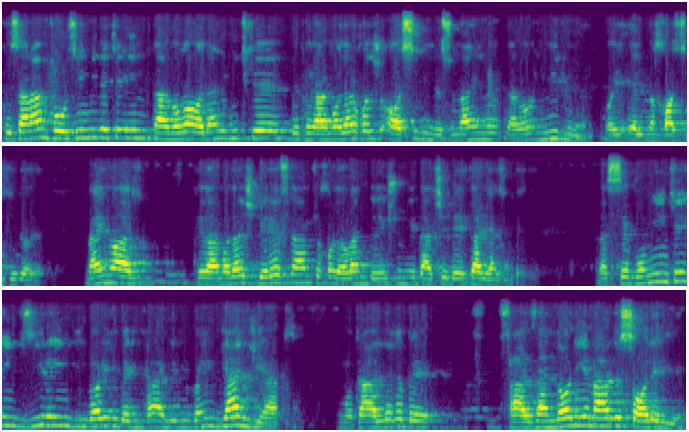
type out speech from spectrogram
پسرم توضیح میده که این در واقع آدمی بود که به پدر مادر خودش آسیب میرسون من اینو در واقع می‌دونه با یه علم خاصی که داره. من اینو از پدر مادرش گرفتم که خداوند بهشون یه بچه بهتری از این و سومی اینکه این زیر این دیواری که داریم تعمیر می‌کنیم گنجی هست. متعلق به فرزندان یه مرد صالحیه.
